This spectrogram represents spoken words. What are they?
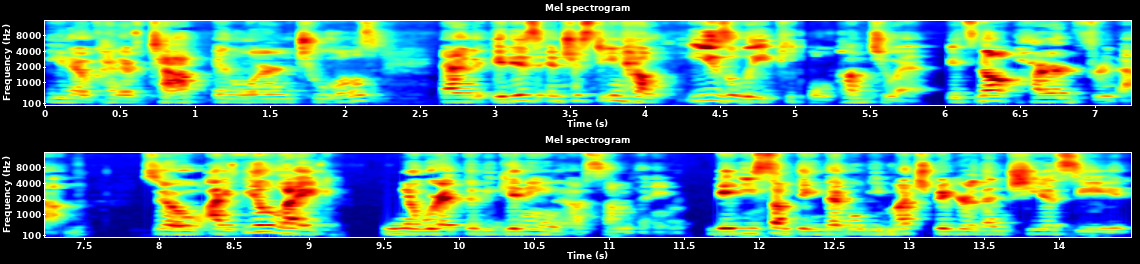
you know, kind of tap and learn tools and it is interesting how easily people come to it. It's not hard for them. So I feel like, you know, we're at the beginning of something, maybe something that will be much bigger than Chia Seed.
